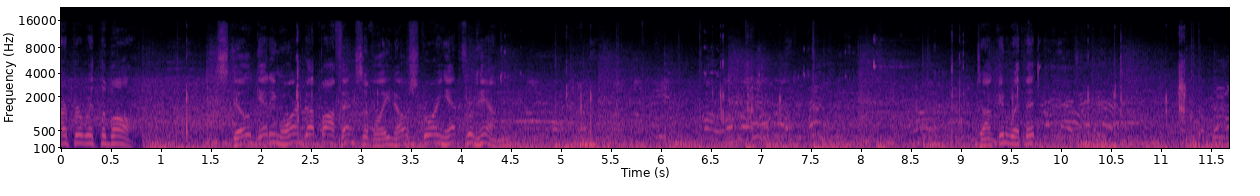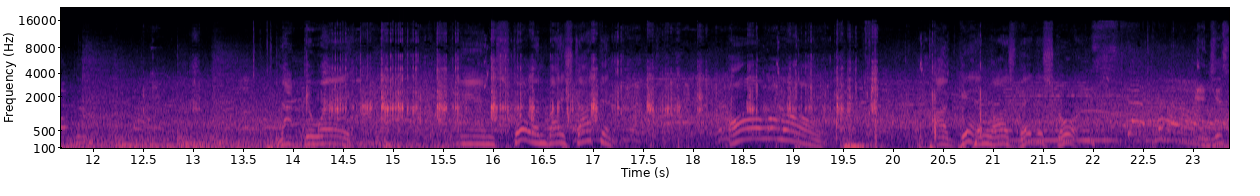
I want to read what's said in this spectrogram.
Harper with the ball. Still getting warmed up offensively. No scoring yet from him. Duncan with it. Knocked away. And stolen by Stockton. All alone. Again, Las Vegas scores. And just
